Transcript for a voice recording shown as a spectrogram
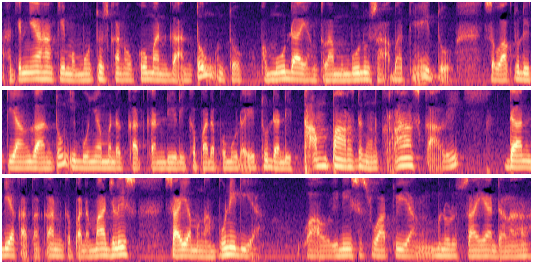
Akhirnya hakim memutuskan hukuman gantung untuk pemuda yang telah membunuh sahabatnya itu. Sewaktu di tiang gantung, ibunya mendekatkan diri kepada pemuda itu dan ditampar dengan keras sekali dan dia katakan kepada majelis, saya mengampuni dia. Wow, ini sesuatu yang menurut saya adalah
